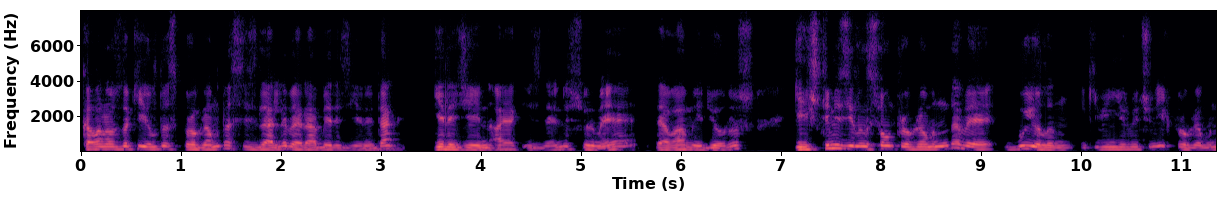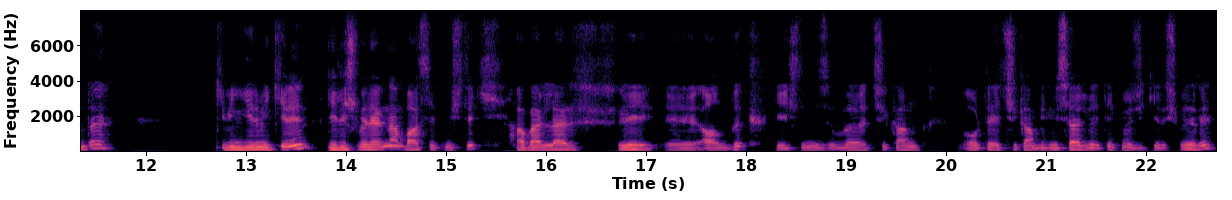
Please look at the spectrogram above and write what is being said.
Kavanoz'daki Yıldız programında sizlerle beraberiz yeniden. Geleceğin ayak izlerini sürmeye devam ediyoruz. Geçtiğimiz yılın son programında ve bu yılın 2023'ün ilk programında 2022'nin gelişmelerinden bahsetmiştik. Haberleri e, aldık. Geçtiğimiz yılda çıkan ortaya çıkan bilimsel ve teknolojik gelişmeleri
